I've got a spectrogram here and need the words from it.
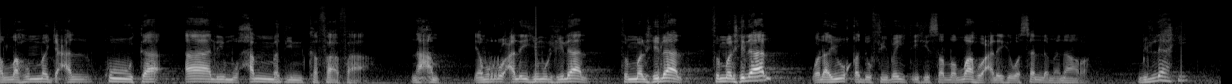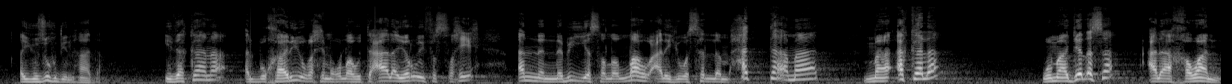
اللهم اجعل قوت آل محمد كفافا. نعم يمر عليهم الهلال ثم الهلال ثم الهلال ولا يوقد في بيته صلى الله عليه وسلم نارا. بالله أي زهد هذا؟ إذا كان البخاري رحمه الله تعالى يروي في الصحيح أن النبي صلى الله عليه وسلم حتى مات ما أكل وما جلس على خوان.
